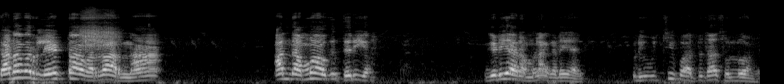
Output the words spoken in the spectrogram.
கணவர் லேட்டாக வர்றாருன்னா அந்த அம்மாவுக்கு தெரியும். கடியாரம்லாம் கிடையாது. இப்படி உச்சி பார்த்து தான் சொல்லுவாங்க.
